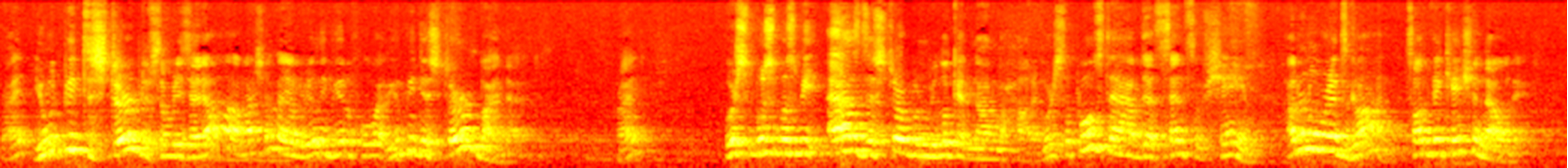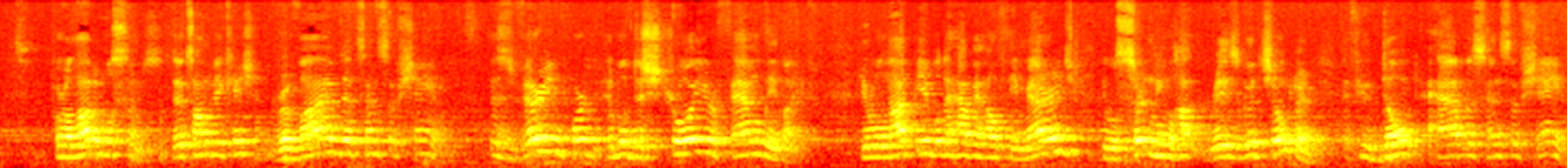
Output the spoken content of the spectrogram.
Right? You would be disturbed if somebody said, ah, oh, mashallah, you have a really beautiful wife. You'd be disturbed by that. Right? We're, supposed to be as disturbed when we look at non-maharim. We're supposed to have that sense of shame. I don't know where it's gone. It's on vacation nowadays. For a lot of Muslims, it's on vacation. Revive that sense of shame. This is very important. It will destroy your family life. You will not be able to have a healthy marriage. You will certainly not raise good children if you don't have a sense of shame.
